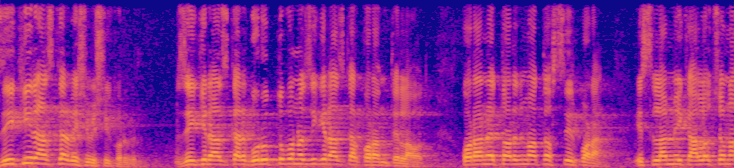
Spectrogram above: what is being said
জিকির আজকার বেশি বেশি করবেন। জিকির আজকার গুরুত্বপূর্ণ জিকির আজকার কোরআন তেলাওয়াত। কোরআনের তরজমা তফসির পড়া। ইসলামিক আলোচনা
